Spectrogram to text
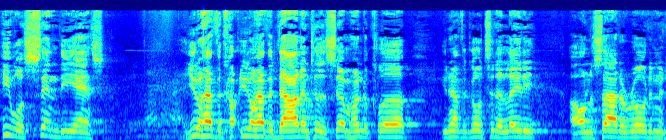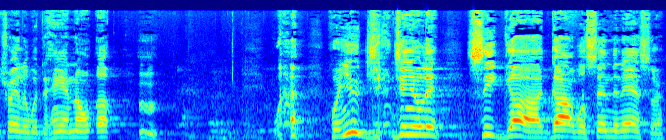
He will send the answer. You don't have to, you don't have to dial into the 700 club. You don't have to go to the lady on the side of the road in the trailer with the hand on up. Mm. when you genuinely seek God, God will send an answer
